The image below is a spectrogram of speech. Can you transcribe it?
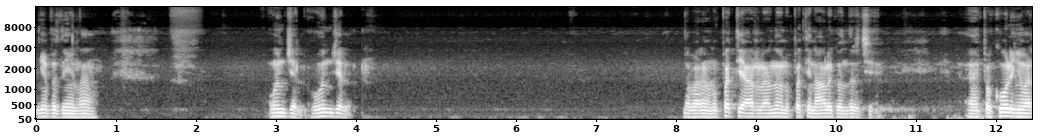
இங்கே பார்த்தீங்களா? ஊஞ்சல், ஊஞ்சல். இந்த பாருங்க 36லேருந்து 34க்கு வந்துருச்சு. இப்போ கூலிங் வர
